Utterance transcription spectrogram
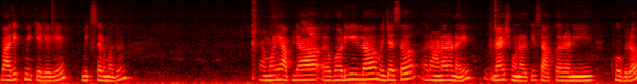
बारीक मी केलेली आहे मिक्सरमधून. त्यामुळे आपल्या वडीला म्हणजे असं राहणार नाही. मॅश होणार ती साखर आणि खोबरं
